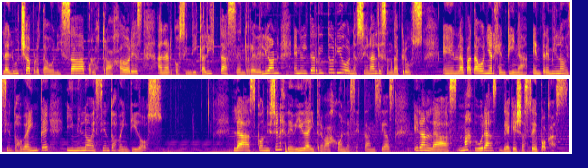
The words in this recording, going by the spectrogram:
la lucha protagonizada por los trabajadores anarcosindicalistas en rebelión en el territorio nacional de Santa Cruz, en la Patagonia Argentina, entre 1920 y 1922. Las condiciones de vida y trabajo en las estancias eran las más duras de aquellas épocas.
